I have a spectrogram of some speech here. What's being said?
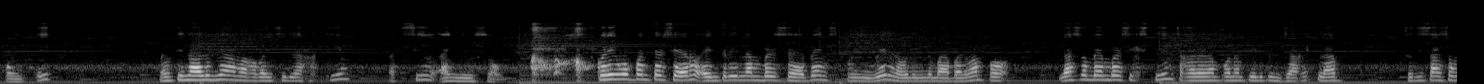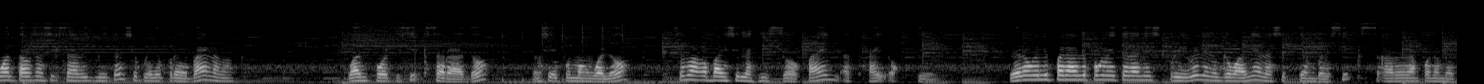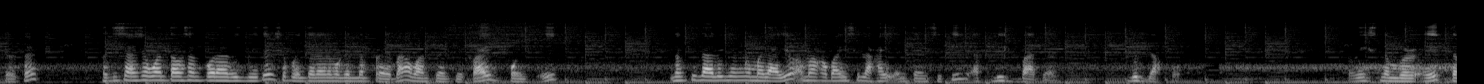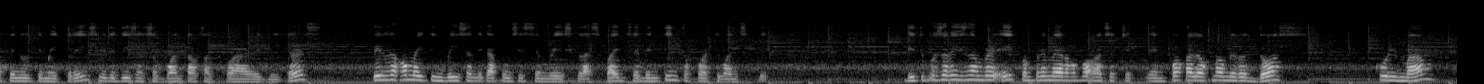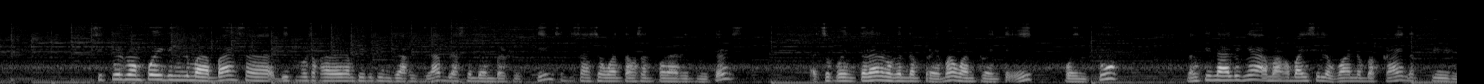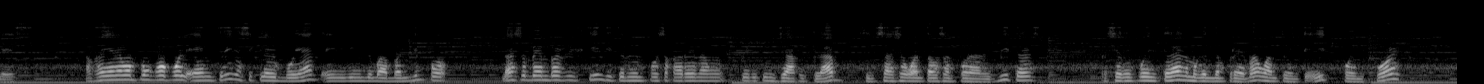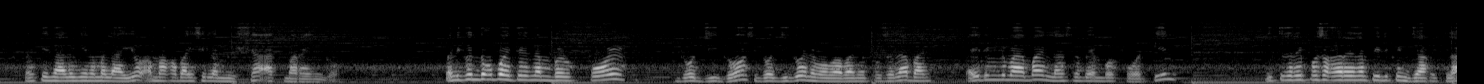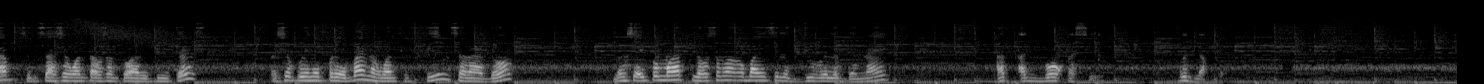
Nang tinalo niya, kabayan sila Hakim at Sing a New Song. Kunin mo pang tersero, entry number 7, Spree Will, na uling lumaban naman po. Last November 16, sa karera po ng Philippine Jockey Club, sa distansya 1,600 meters, po yung preba ng 146 sarado, nang siya ipumang walo. Sa mga kabayan sila His Sofine at High Octane. Pero ang huling panalo pong naitala ni Sprewell na nagawa niya last September 6 sa karerang po ng Metro Turf. Sa distansya 1,400 meters, siya punta na ng magandang preba, 125.8. Nang tinalo niyang ng malayo, ang mga kabayan sila High Intensity at Big Battle. Good luck po. Race number 8, the penultimate race with a distance of 1,400 meters. Pilracom rating based on the capping system race class 5, 17 to 41 split. Dito po sa race number 8, pang primera ko po ang check in po. Kalok numero 2, Cool Ma'am. Si Cool Ma'am yung lumaban sa, dito po sa karera ng Philippine Jockey Club last November 15 sa distansya 1,400 meters. At sa point na magandang preba, 128.2. Nang tinalo niya, ang mga kabayan sila One of a Kind at Fearless. Ang kanya naman pong couple entry na si Clairvoyant ay hindi lumaban din po. Last November 15, dito rin po sa karera ng Philippine Jockey Club sa distansya 1,400 meters. Siya rin po nitira ng magandang preba, 128.4. Nang tinalo niya na malayo, ang mga kabayan sila Misha at Marengo. Panigundo ko po entry number 4, Gojigo. Si Gojigo na mababa na po sa laban ay din lumaban last November 14. Dito na rin po sa karera ng Philippine Jockey Club sa distansya 1,200 meters. Siya po ay nagpreba ng 115 sarado. Nang sa ipamangatlo sa mga kabayan sila Jewel of the Night at Advocacy. Good luck po.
